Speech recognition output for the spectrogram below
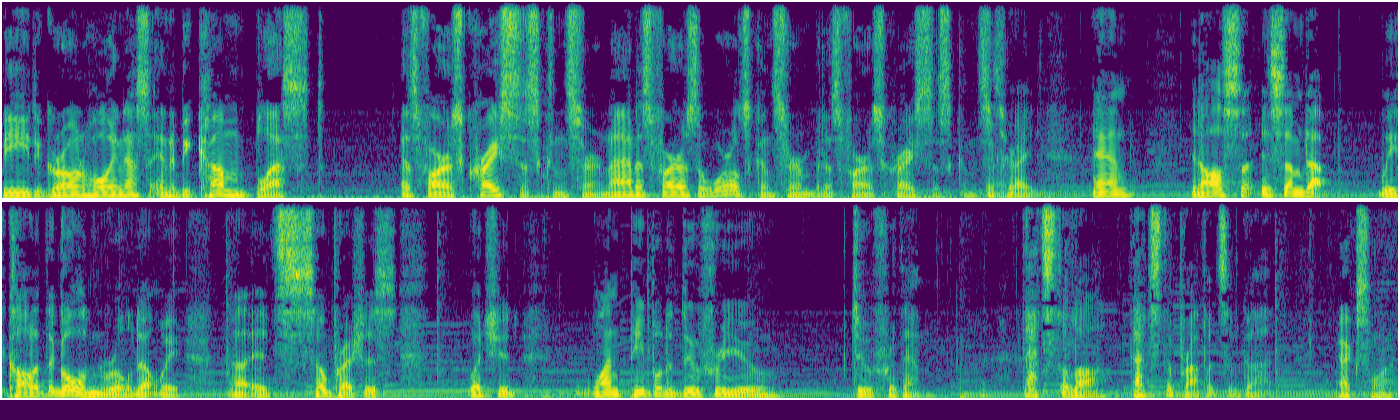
be to grow in holiness and to become blessed as far as Christ is concerned. Not as far as the world's concerned, but as far as Christ is concerned. That's right. And it also is summed up. We call it the golden rule, don't we? Uh, it's so precious. What you want people to do for you, do for them. That's the law. That's the prophets of God. Excellent.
